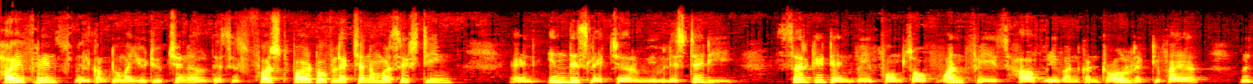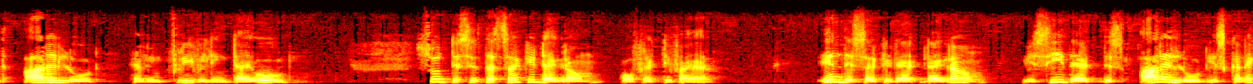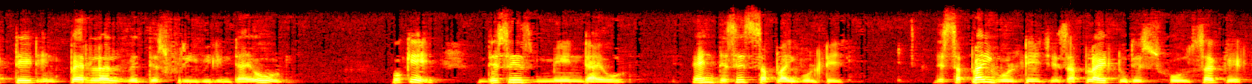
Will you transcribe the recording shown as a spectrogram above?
Hi friends, welcome to my YouTube channel. This is first part of lecture number 16 and in this lecture we will study circuit and waveforms of one phase half wave uncontrolled rectifier with RL load having freewheeling diode. So this is the circuit diagram of rectifier. In this circuit di diagram we see that this RL load is connected in parallel with this freewheeling diode. Okay, this is main diode and this is supply voltage. The supply voltage is applied to this whole circuit.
